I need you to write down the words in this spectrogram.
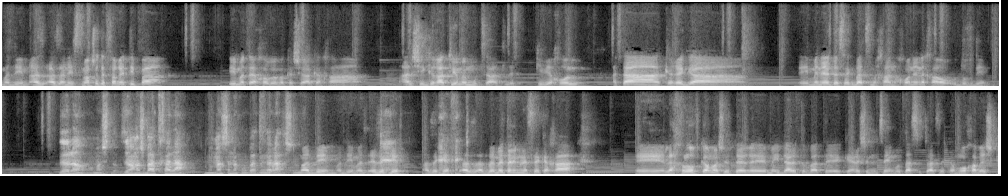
מדהים. אז, אז אני אשמח שתפרט טיפה, אם אתה יכול בבקשה ככה, על שגרת יום ממוצעת. כביכול, אתה כרגע אה, מנהל את העסק בעצמך, נכון? אין לך עוד עובדים. לא, לא, ממש לא. זה ממש בהתחלה. ממש אנחנו בהתחלה עכשיו. מדהים, מדהים, אז איזה כן. כיף, אז זה כיף. אז, אז באמת אני מנסה ככה אה, לחלוב כמה שיותר אה, מידע לטובת אה, כאלה שנמצאים באותה סיטואציה כמוך, ויש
